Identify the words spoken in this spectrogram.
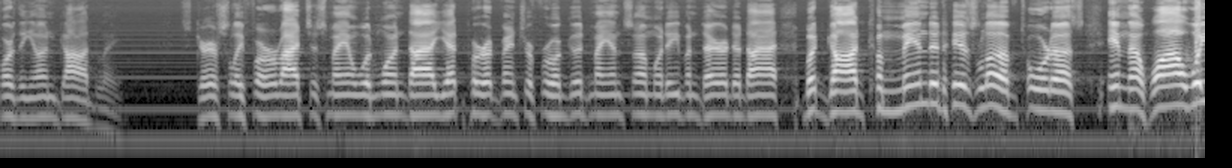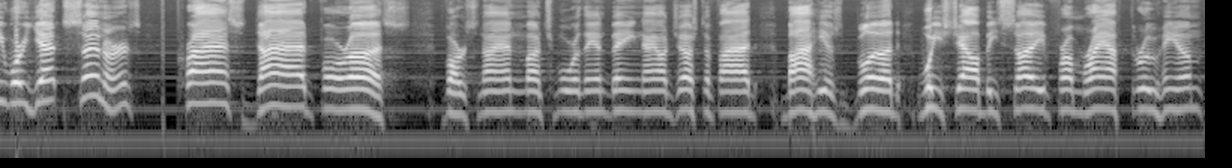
for the ungodly. Scarcely for a righteous man would one die, yet peradventure for a good man some would even dare to die. But God commended his love toward us in that while we were yet sinners, Christ died for us. Verse 9 Much more than being now justified by his blood, we shall be saved from wrath through him,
